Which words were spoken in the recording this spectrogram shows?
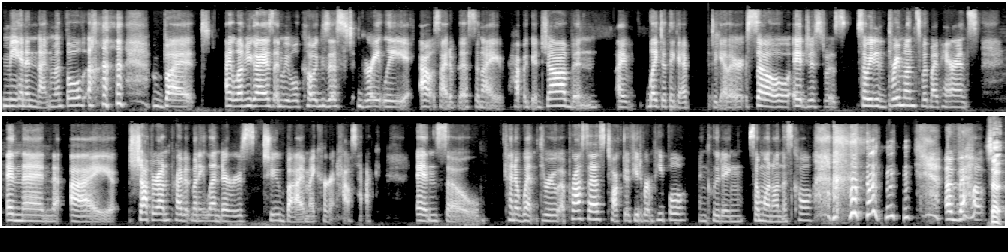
me and a nine month old but i love you guys and we will coexist greatly outside of this and i have a good job and i like to think i have together so it just was so we did three months with my parents and then I shopped around private money lenders to buy my current house hack. And so kind of went through a process, talked to a few different people, including someone on this call about So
